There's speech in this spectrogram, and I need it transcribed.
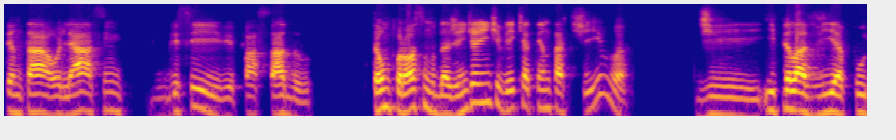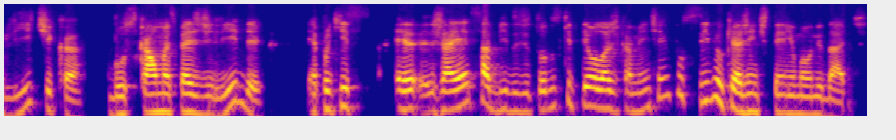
tentar olhar assim desse passado tão próximo da gente, a gente vê que a tentativa de ir pela via política, buscar uma espécie de líder, é porque é, já é sabido de todos que teologicamente é impossível que a gente tenha uma unidade.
